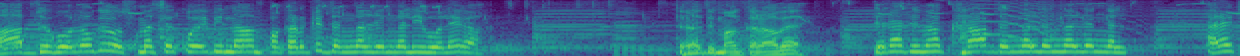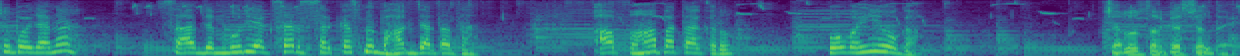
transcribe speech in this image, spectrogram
आप जो बोलोगे, उसमें से कोई भी नाम पकड़ के जंगल जंगल ही बोलेगा। तेरा दिमाग खराब है? तेरा दिमाग खराब जंगल जंगल जंगल अरे चुप हो जाना साहब जम्बूरी अक्सर सर्कस में भाग जाता था। आप वहाँ पता करो वो वही होगा। चलो सर्कस चलते हैं।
